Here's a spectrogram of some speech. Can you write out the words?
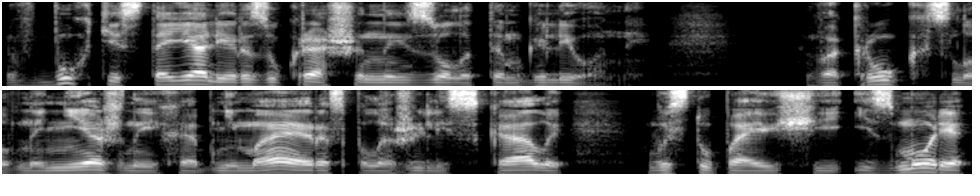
В бухте стояли разукрашенные золотом галеоны. Вокруг, словно нежно их обнимая, расположились скалы, выступающие из моря,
